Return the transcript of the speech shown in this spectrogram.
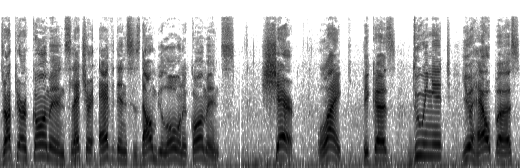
Drop your comments, let your evidences down below in the comments. Share, like, because doing it, you help us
